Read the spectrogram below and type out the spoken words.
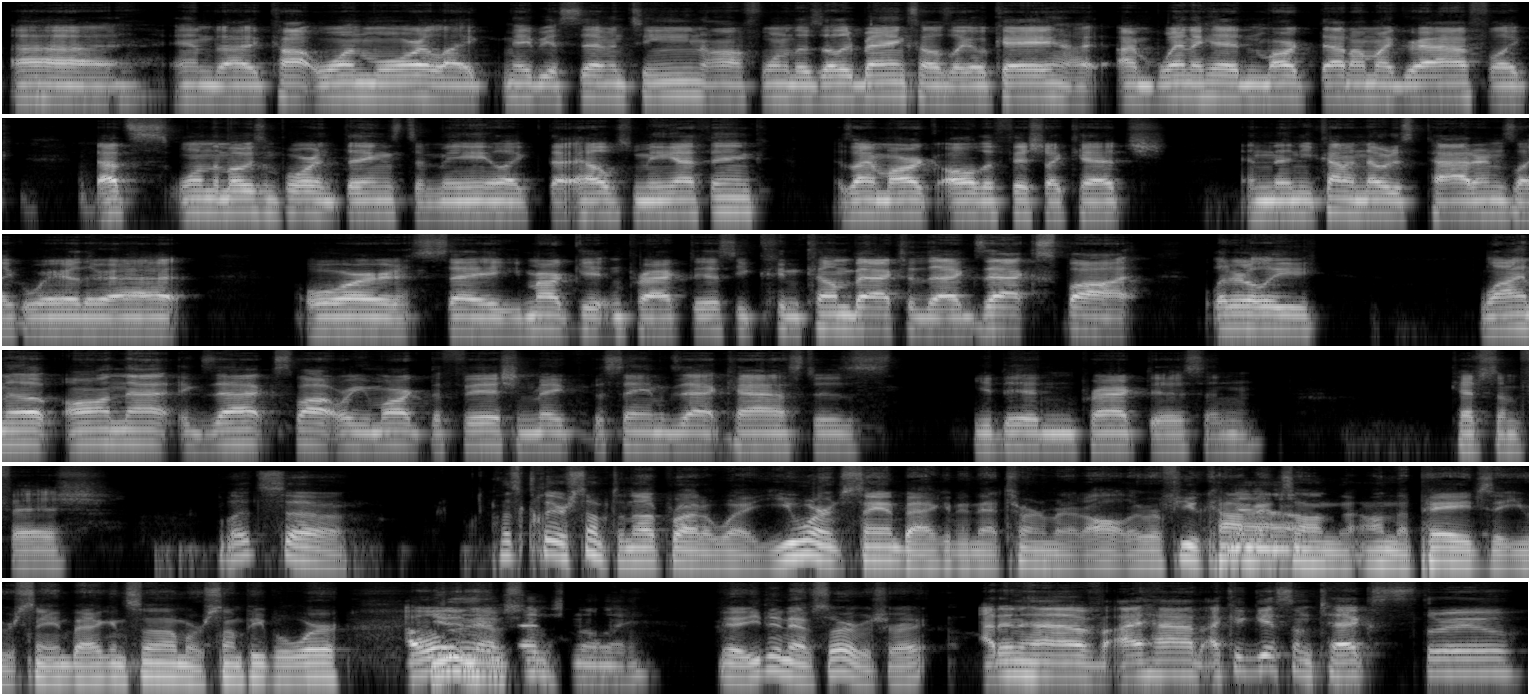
Uh, and I caught one more, like maybe a 17 off one of those other banks. I was like, okay, I, I went ahead and marked that on my graph. Like, that's one of the most important things to me. Like that helps me, I think, is I mark all the fish I catch, and then you kind of notice patterns like where they're at, or say you mark it in practice. You can come back to the exact spot, literally line up on that exact spot where you marked the fish and make the same exact cast as you did in practice and catch some fish. Let's uh let's clear something up right away. You weren't sandbagging in that tournament at all. There were a few comments No. on the on the page that you were sandbagging some, or some people were. I wasn't didn't have intentionally. Yeah, you didn't have service, right? I didn't have. I had. I could get some texts through.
